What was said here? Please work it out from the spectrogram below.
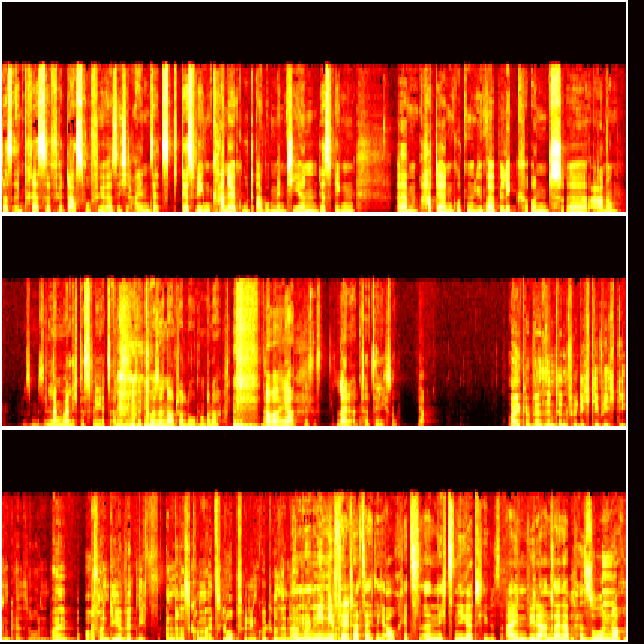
das Interesse für das, wofür er sich einsetzt. Deswegen kann er gut argumentieren, deswegen ähm, hat er einen guten Überblick und äh, Ahnung. Das ist ein bisschen langweilig, dass wir jetzt alle den Kultursenator loben, oder? Aber ja, es ist leider tatsächlich so. Maike, wer sind denn für dich die wichtigen Personen? Weil auch von dir wird nichts anderes kommen als Lob für den Kultursenator. Nee, mir an. fällt tatsächlich auch jetzt äh, nichts Negatives ein, weder an seiner Person noch,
